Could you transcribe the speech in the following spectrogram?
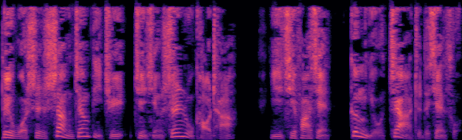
对我市上江地区进行深入考察，以期发现更有价值的线索。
